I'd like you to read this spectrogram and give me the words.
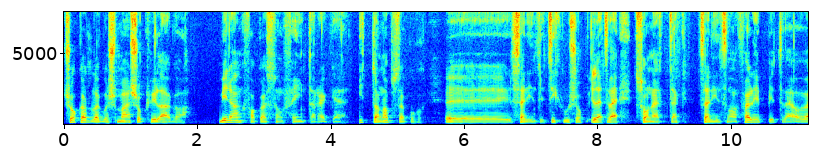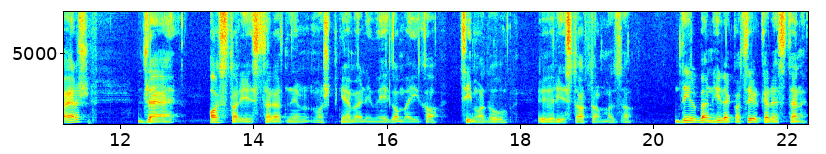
sokadlagos mások világa, miránk fakasszon fényt a reggel. Itt a napszakok szerinti ciklusok, illetve szonettek szerint van felépítve a vers, de azt a részt szeretném most kiemelni még, amelyik a címadó részt tartalmazza. Délben hideg a célkereszten,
